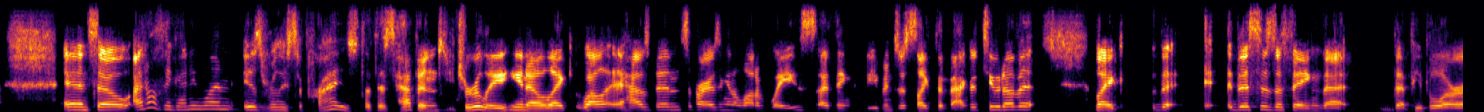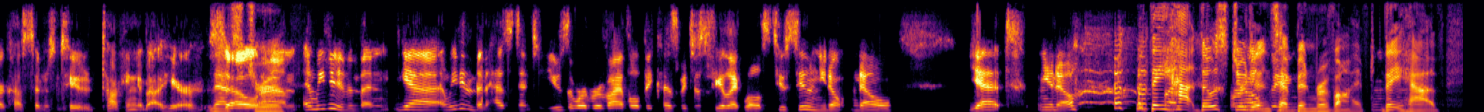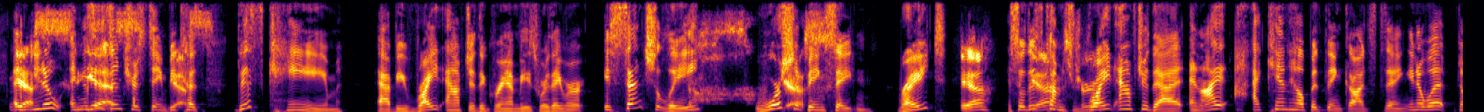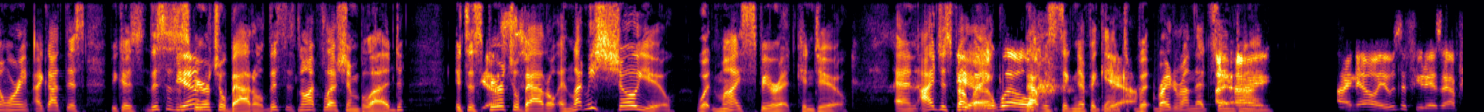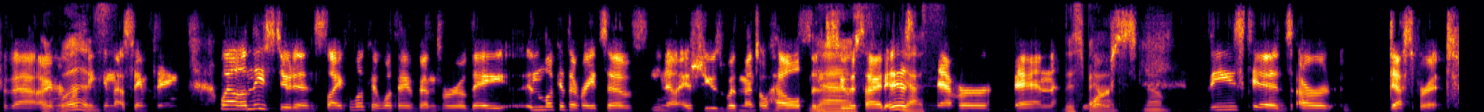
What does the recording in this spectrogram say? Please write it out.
And so I don't think anyone is really surprised that this happened. Truly, you know, like while it has been surprising in a lot of ways, I think even just like the magnitude of it, like the this is a thing that that people are accustomed to talking about here. That's so, true. Um, and we've even been, yeah, and we've even been hesitant to use the word revival because we just feel like, well, it's too soon. You don't know yet, you know. But they Like, have those students have been revived. They have, and you know, and this yes, is interesting because yes. this came, Abby, right after the Grammys, where they were essentially worshiping Yes. Satan, right? Yeah. So this Yeah, comes true. right after that, and I I can't help but think God's saying, you know what? Don't worry, I got this because this is a Yeah. spiritual battle. This is not flesh and blood. It's a spiritual battle, and let me show you what my spirit can do. And I just felt Yeah, like well, that was significant, but right around that same I- time. I know it was a few days after that. I remember was. thinking that same thing. Well, and these students, like, look at what they've been through. They and look at the rates of you know issues with mental health and Yes, suicide. It has yes. never been this bad. worse. No, These kids are desperate.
